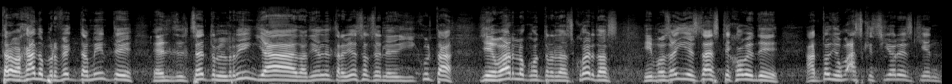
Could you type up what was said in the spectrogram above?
trabajando perfectamente el, centro del ring, ya Daniel el Travieso se le dificulta llevarlo contra las cuerdas y pues ahí está este joven de Antonio Vázquez, señores, quien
